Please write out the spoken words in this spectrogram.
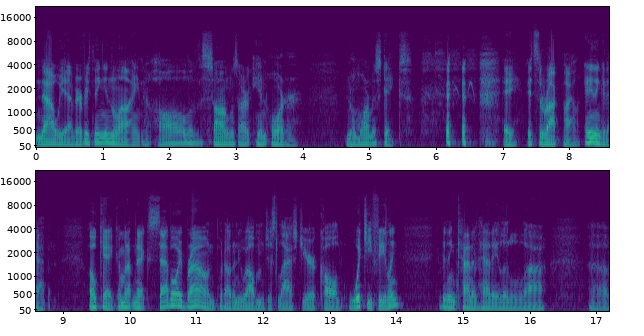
Now we have everything in line. All of the songs are in order. No more mistakes. hey, it's the rock pile. Anything could happen. Okay, coming up next, Savoy Brown put out a new album just last year called Witchy Feeling. Everything kind of had a little uh, uh,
